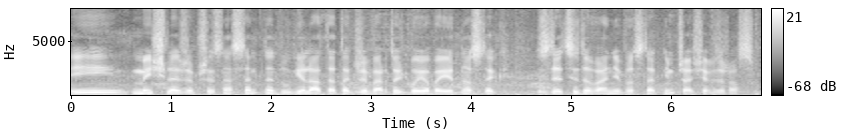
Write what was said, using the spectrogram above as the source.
i myślę, że przez następne długie lata także wartość bojowa jednostek zdecydowanie w ostatnim czasie wzrosła.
